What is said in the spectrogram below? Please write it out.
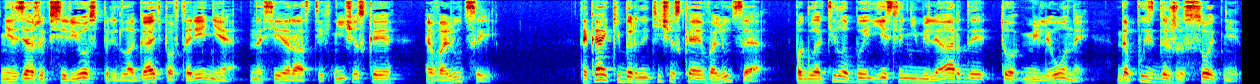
Нельзя же всерьез предлагать повторение, на сей раз техническое, эволюции. Такая кибернетическая эволюция поглотила бы, если не миллиарды, то миллионы, да пусть даже сотни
